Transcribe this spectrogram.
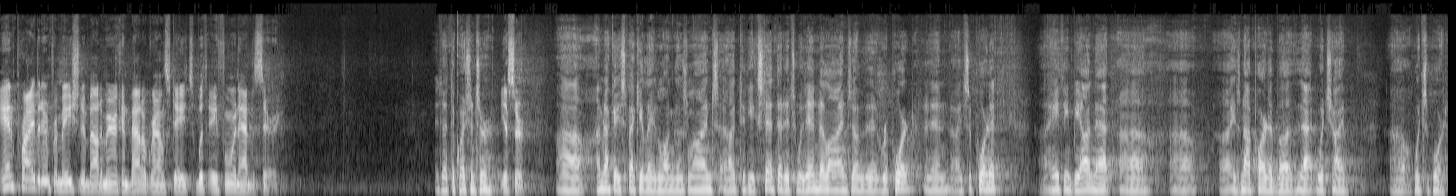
and private information about American battleground states with a foreign adversary? Is that the question, sir? Yes, sir. Uh, I'm not going to speculate along those lines. Uh, to the extent that it's within the lines of the report, then I support it. Uh, anything beyond that uh, uh, uh, is not part of that which I would support.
